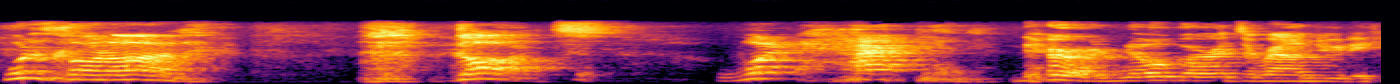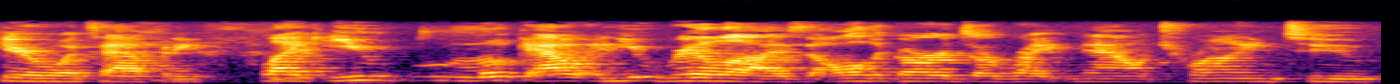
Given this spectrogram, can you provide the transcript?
What is going on? Guards, What happened? There are no guards around you to hear what's happening. Like you look out and you realize that all the guards are right now trying to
